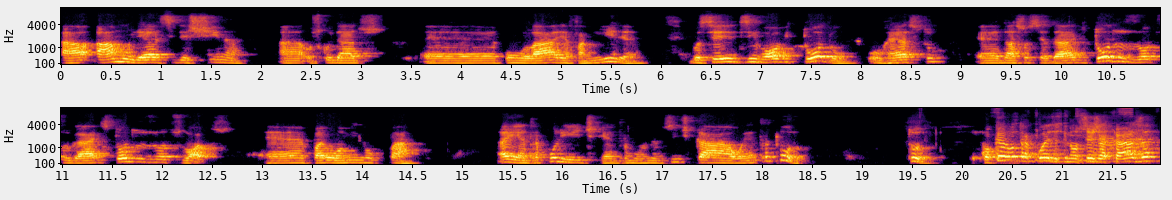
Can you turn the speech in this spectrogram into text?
a, a, mulher se destina aos cuidados é, com o lar e a família, você desenvolve todo o resto é, da sociedade, todos os outros lugares, todos os outros locos é, para o homem ocupar. Aí entra a política, entra o movimento sindical, entra tudo. Tudo. Qualquer outra coisa que não seja casa,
